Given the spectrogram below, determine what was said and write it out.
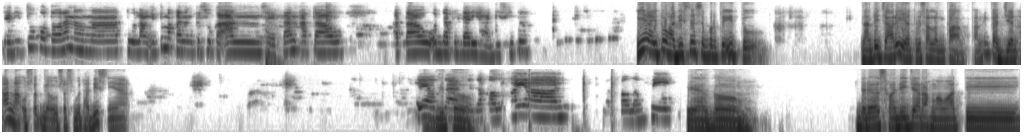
Jadi itu kotoran sama tulang itu makanan kesukaan setan atau atau dapat dari hadis gitu. iya itu hadisnya seperti itu. Nanti cari ya tulisan lengkap. Karena kajian anak, Ustadz gak usah sebut hadisnya. Ya Ustaz. Gitu. Khairan. Fiik. Ya, Gom. Terus Khadijah Rahmawati.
